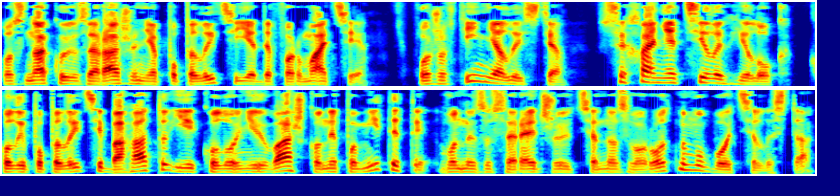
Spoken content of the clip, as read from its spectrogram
Ознакою зараження попелиці є деформація, пожовтіння листя, всихання цілих гілок. Коли попелиці багато і колонію важко не помітити, вони зосереджуються на зворотному боці листа.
